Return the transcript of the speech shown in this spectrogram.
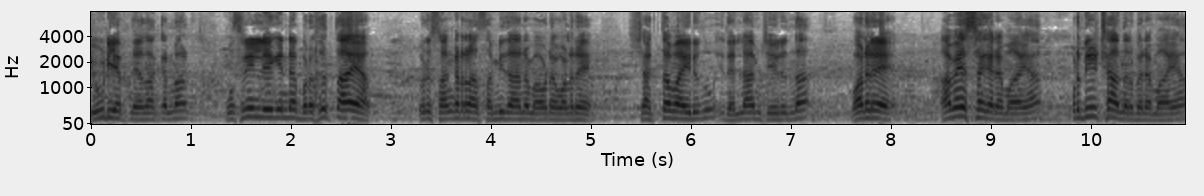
യു ഡി എഫ് നേതാക്കന്മാർ മുസ്ലിം ലീഗിന്റെ ബൃഹത്തായ ഒരു സംഘടനാ സംവിധാനം അവിടെ ശക്തമായിരുന്നു. ഇതെല്ലാം ചേരുന്ന വളരെ ആവേശകരമായ പ്രതീക്ഷാ നിർഭരമായ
